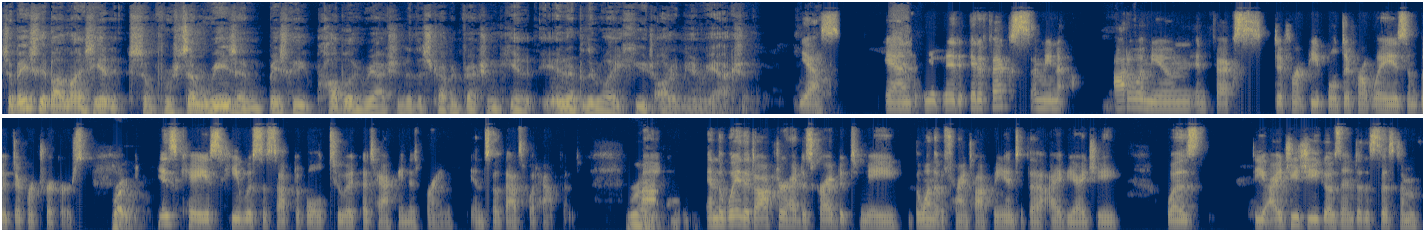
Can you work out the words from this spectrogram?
So basically, the bottom line is he had so for some reason, basically probably in reaction to the strep infection, he had ended up with a really huge autoimmune reaction. Yes. And it, it, it affects, I mean, autoimmune infects different people different ways and with different triggers. Right. In his case, he was susceptible to it attacking his brain. And so that's what happened. Right. Um, and the way the doctor had described it to me, the one that was trying to talk me into the IVIG, was the IgG goes into the system.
